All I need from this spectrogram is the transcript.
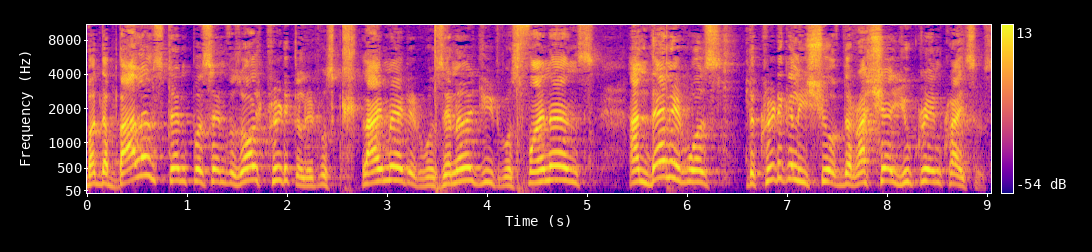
But the balance 10% was all critical. It was climate, it was energy, it was finance, and then it was the critical issue of the Russia Ukraine crisis.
